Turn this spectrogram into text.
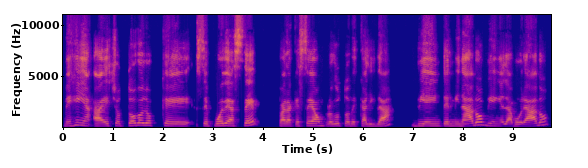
Mejía, ha hecho todo lo que se puede hacer para que sea un producto de calidad, bien terminado, bien elaborado,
